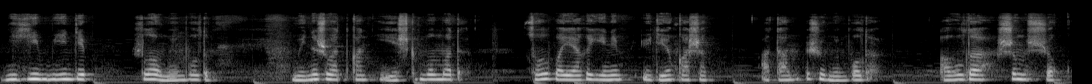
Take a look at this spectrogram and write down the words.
Неге мен деп жылаумен болдым? Мені жұбатқан ешкім болмады. Сол баяғы енем үйден қашып атам ішумен болды. Ауылда жұмыс жоқ.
